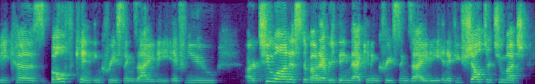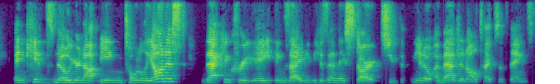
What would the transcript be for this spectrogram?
Because both can increase anxiety. If you are too honest about everything that can increase anxiety. And if you shelter too much and kids know you're not being totally honest that can create anxiety because then they start to you know imagine all types of things.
